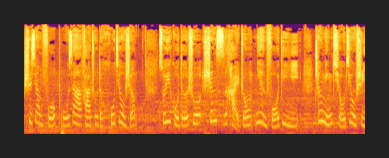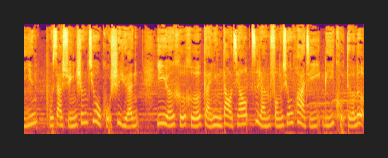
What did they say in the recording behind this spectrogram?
是向佛菩萨发出的呼救声。所以古德说：生死海中念佛第一，称名求救是因，菩萨寻声救苦是缘，因缘和合，感应道交，自然逢凶化吉，离苦得乐，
